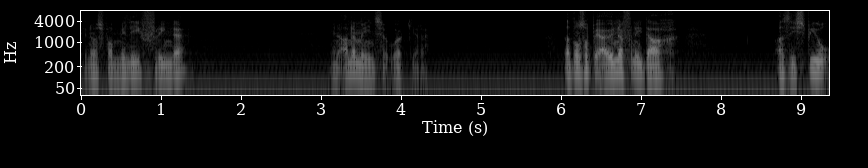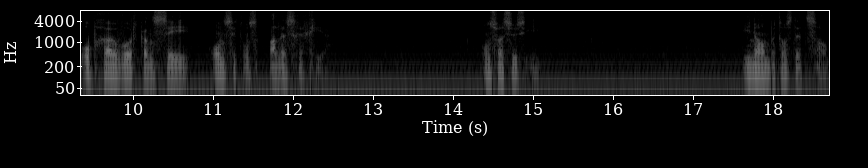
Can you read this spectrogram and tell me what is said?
teenoor ons familie, vriende en ander mense ook, Here dat ons op die einde van die dag as die spieël opgehou word kan sê ons het ons alles gegee. Ons was soos U. U naam bid ons dit saam.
